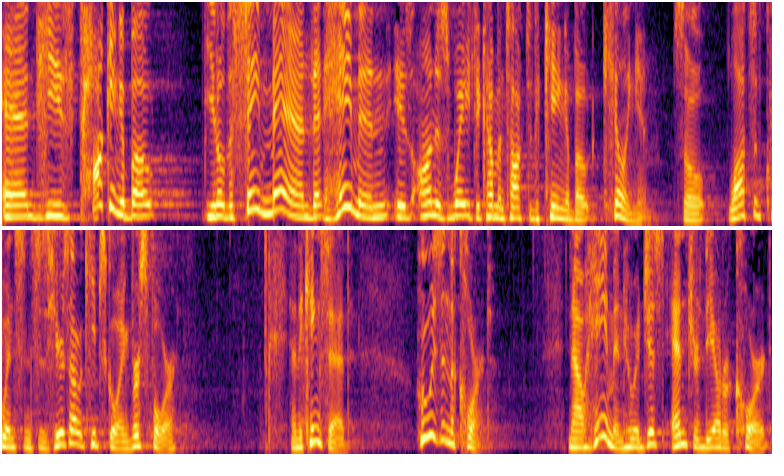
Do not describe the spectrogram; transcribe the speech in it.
And he's talking about, you know, the same man that Haman is on his way to come and talk to the king about killing him. So lots of coincidences. Here's how it keeps going. Verse 4 And the king said, Who is in the court? Now, Haman, who had just entered the outer court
